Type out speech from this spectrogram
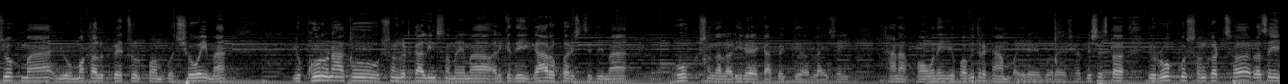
चोकमा यो मकालु पेट्रोल पम्पको छेउैमा यो कोरोनाको सङ्कटकालीन समयमा अलिकति गाह्रो परिस्थितिमा भोकसँग लडिरहेका व्यक्तिहरूलाई चाहिँ खाना खुवाउने यो पवित्र काम भइरहेको रहेछ। विशेष त यो रोगको सङ्कट छ र चाहिँ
